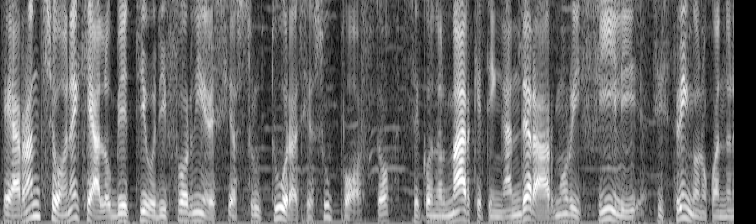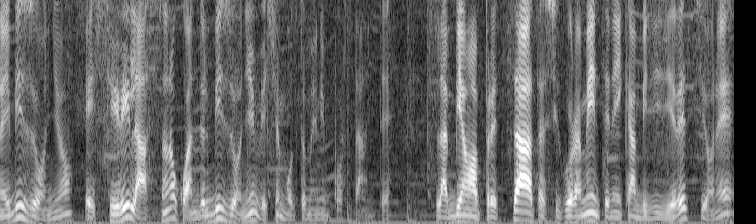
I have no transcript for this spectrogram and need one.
e arancione che ha l'obiettivo di fornire sia struttura sia supporto. Secondo il marketing Under Armour i fili si stringono stringono quando ne hai bisogno e si rilassano quando il bisogno invece è molto meno importante. L'abbiamo apprezzata sicuramente nei cambi di direzione,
